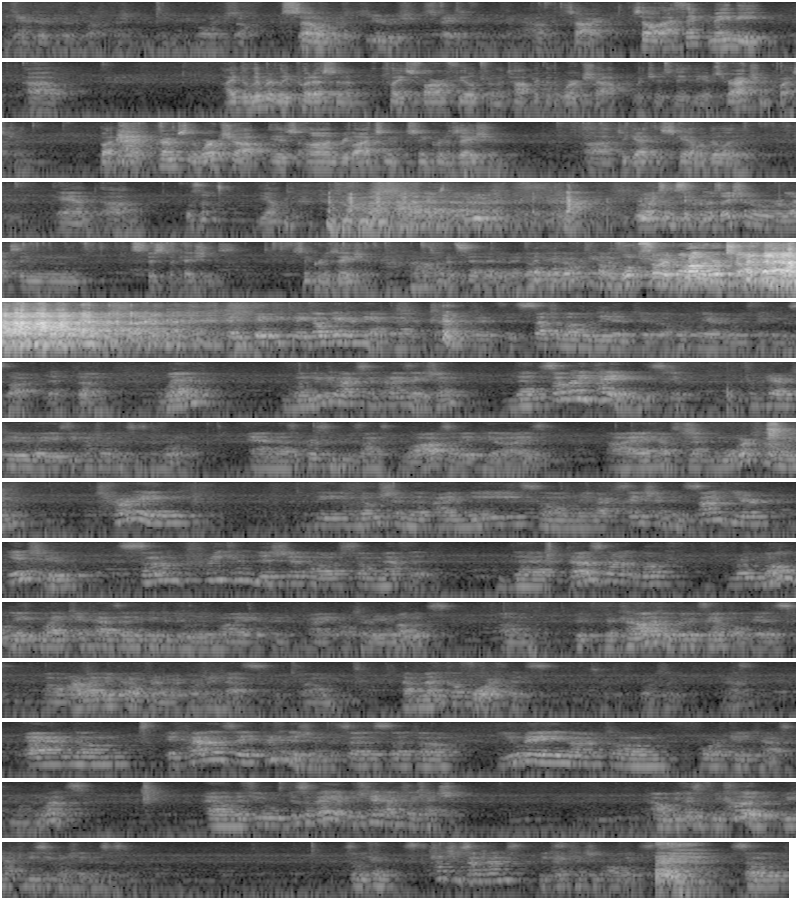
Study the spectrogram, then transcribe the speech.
you can't do it because it's less efficient than you can roll it yourself. So, there's a huge space of things that can oh, happen. sorry. So I think maybe uh, I deliberately put us in a place far afield from the topic of the workshop, which is the, the abstraction question. But the premise of the workshop is on relaxing synchronization uh, to get the scalability. And, um, Was it? yeah, Relaxing synchronization or relaxing specifications? synchronization. That's what it, said anyway. But they go Oh, whoops, sorry, wrong, Wrong workshop. They, they, they go hand in hand, and I, it's, it's such a lovely lead into, uh, hopefully everyone was thinking this thought, that, um, when, when you relax synchronization, then somebody pays if, compared to a sequentially consistent world. And as a person who designs lots of APIs, I have spent more time turning the notion that I need some relaxation inside here into some precondition of some method that does not look remotely like it has anything to do with my, my ulterior motives. Um, the, the canonical good example is um, our lightweight parallel framework, ForkJoin tests, um, have a method called fork that's sort of test. And um, it has a precondition that says that uh, you may not um, fork a task more than once. And if you disobey it, we can't actually catch you. Um, because if we could, we'd have to be sequentially consistent. So we can catch you sometimes, we can't catch you always. so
